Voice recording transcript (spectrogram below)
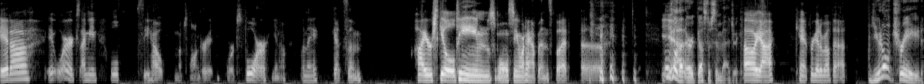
It uh it works. I mean, we'll see how much longer it works for, you know, when they get some higher skill teams, we'll see what happens. But uh yeah. that Erik Gustafsson magic. Oh yeah. Can't forget about that. you don't trade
